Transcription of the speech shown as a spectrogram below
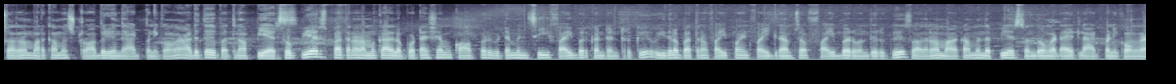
ஸோ அதனால் மறக்காமல் ஸ்ட்ராபெரி வந்து ஆட் பண்ணிக்கோங்க. அடுத்தது பார்த்தோன்னா பியர்ஸ் ஸோ பியர்ஸ் பார்த்தோன்னா நமக்கு அதில் potassium copper vitamin C fiber content இருக்குது இதில் பார்த்தோன்னா five point five grams of fiber வந்து இருக்குது ஸோ அதனால் மறக்காமல் இந்த பியர்ஸ் வந்து உங்கள் டயட்டில் ஆட் பண்ணிக்கோங்க.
